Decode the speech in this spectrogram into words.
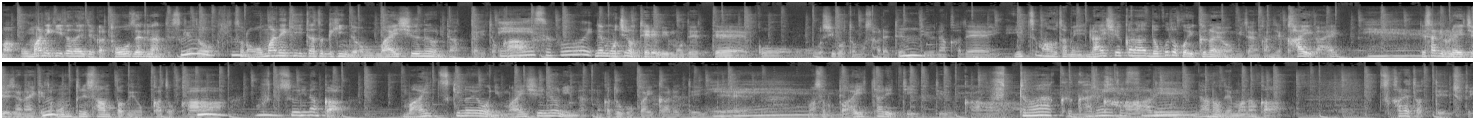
まあ、お招きいただいてるから当然なんですけど、うんうん。そのお招きいただく頻度がもう毎週のようにだったりとえか、ー、すごい。でもちろんテレビも出てこうお仕事もされてっていう中で、いつも会うために来週からどこどこ行くのよみたいな感じで海外。へー。でさっきのレイチェルじゃないけど、うん。本当に3泊4日とか、普通になんか毎月のように毎週のようになんかどこか行かれていて、まあ、そのバイタリティっていうかフットワーク軽いです軽ねい。なのでまあなんか疲れたってちょっと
